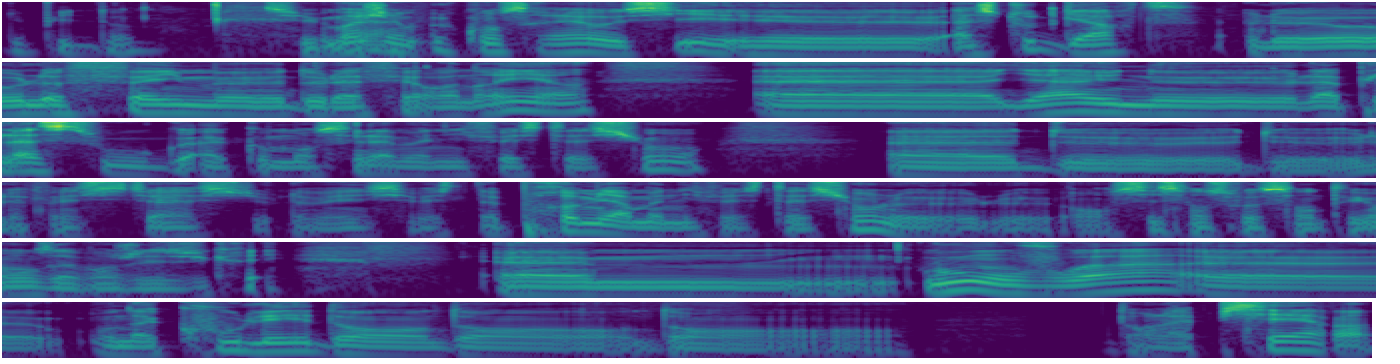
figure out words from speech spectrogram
du puits de Dôme. Super. Moi, je le conseillerais aussi euh, à Stuttgart, le Hall of Fame de la ferronnerie. hein. Euh, Il y a une, la place où a commencé la manifestation euh, de, de la, manifestation, la, manifestation- la première manifestation le, le- en 671 avant Jésus-Christ, euh, où on voit, euh, on a coulé dans, dans, dans, dans la pierre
